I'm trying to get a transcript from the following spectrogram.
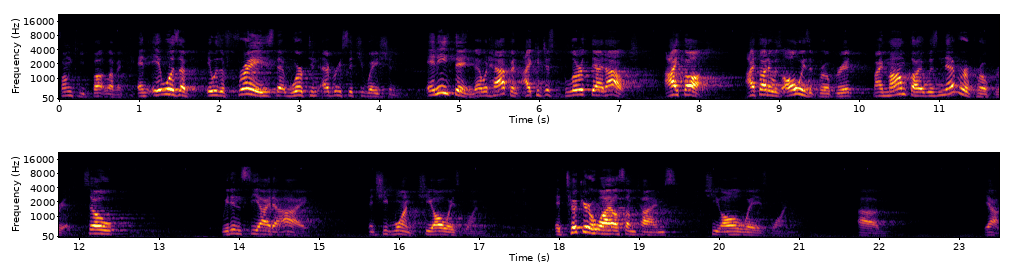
Funky butt lovin'. And it was a it was a phrase that worked in every situation. Anything that would happen, I could just blurt that out. I thought. I thought it was always appropriate. My mom thought it was never appropriate. So we didn't see eye to eye. And she won. She always won. It took her a while sometimes. She always won. Um, yeah.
